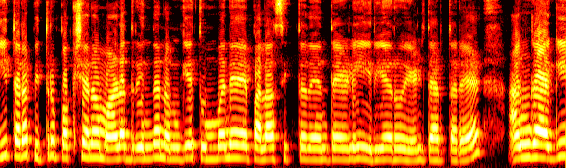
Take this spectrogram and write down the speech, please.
ಈ ತರ ಪಿತೃಪಕ್ಷನ ಮಾಡೋದ್ರಿಂದ ನಮ್ಗೆ ತುಂಬಾನೇ ಫಲ ಸಿಗ್ತದೆ ಅಂತ ಹೇಳಿ ಹಿರಿಯರು ಹೇಳ್ತಾ ಇರ್ತಾರೆ. ಹಂಗಾಗಿ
